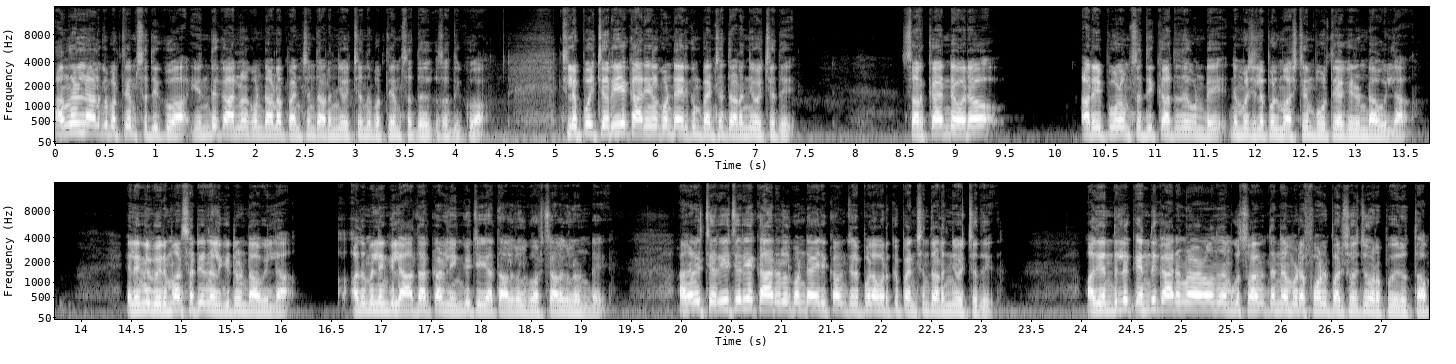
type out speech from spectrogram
അങ്ങനെയുള്ള ആളുകൾ പ്രത്യേകം ശ്രദ്ധിക്കുക. എന്ത് കാരണങ്ങൾ കൊണ്ടാണ് പെൻഷൻ തടഞ്ഞു വെച്ചതെന്ന് പ്രത്യേകം ശ്രദ്ധ ശ്രദ്ധിക്കുക. ചിലപ്പോൾ ചെറിയ കാര്യങ്ങൾ കൊണ്ടായിരിക്കും പെൻഷൻ തടഞ്ഞു വെച്ചത്. സർക്കാരിന്റെ ഓരോ അറിയിപ്പുകളും ശ്രദ്ധിക്കാത്തത് കൊണ്ട് നമ്മൾ ചിലപ്പോൾ മസ്റ്റും പൂർത്തിയാക്കിയിട്ടുണ്ടാവില്ല. അല്ലെങ്കിൽ വരുമാന സർട്ടിഫിക്കറ്റ് നൽകിയിട്ടുണ്ടാവില്ല. അതുമല്ലെങ്കിൽ ആധാർ കാർഡ് ലിങ്ക് ചെയ്യാത്ത ആളുകൾ കുറച്ച് ആളുകളുണ്ട്. അങ്ങനെ ചെറിയ ചെറിയ കാരണങ്ങൾ കൊണ്ടായിരിക്കാം ചിലപ്പോൾ അവർക്ക് പെൻഷൻ തടഞ്ഞു വെച്ചത്. അത് എന്തിൽ എന്ത് കാരണങ്ങളാണോ എന്ന് നമുക്ക് സ്വയം തന്നെ നമ്മുടെ ഫോണിൽ പരിശോധിച്ച് ഉറപ്പ് വരുത്താം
